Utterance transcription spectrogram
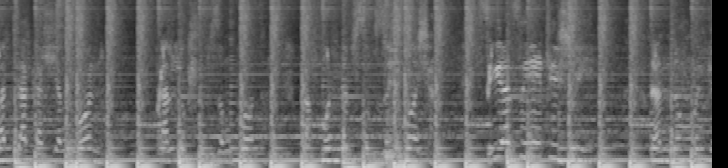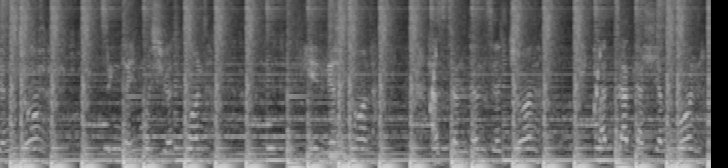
batha kahle ngibona qala ukuhluza ngiphoqa ngafuna ebusuku zoyimosha siyasithi sikasitishwi nanomuntu yangijonga singayimoshi uyakubona yini yangibona asithandani siyajona xatha kahle yangibona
